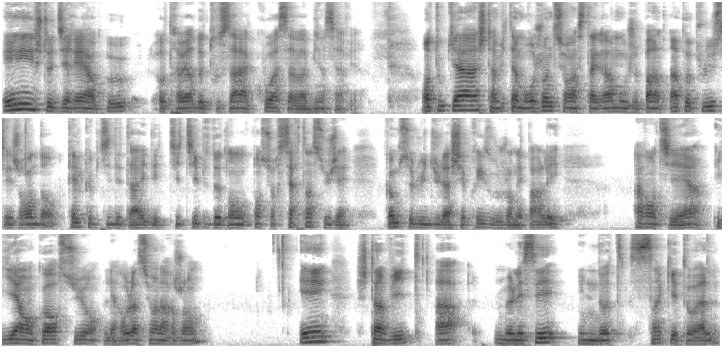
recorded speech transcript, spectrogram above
Et je te dirai un peu, au travers de tout ça, à quoi ça va bien servir. En tout cas, je t'invite à me rejoindre sur Instagram où je parle un peu plus et je rentre dans quelques petits détails, des petits tips de temps en temps sur certains sujets, comme celui du lâcher prise où j'en ai parlé avant-hier, hier encore sur les relations à l'argent. Et je t'invite à me laisser une note 5 étoiles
